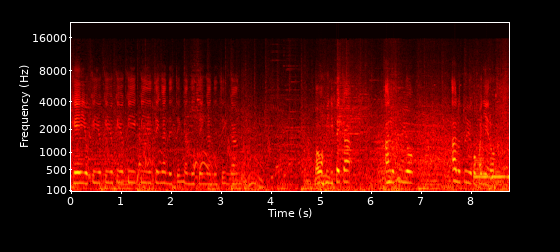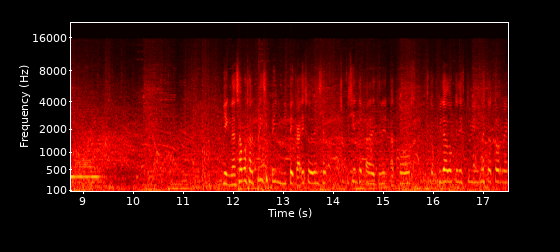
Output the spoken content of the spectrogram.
Ok, ok, ok, ok, ok. Detengan, detengan, detengan, detengan. Vamos, mini peca. Haz lo tuyo. Haz lo tuyo, compañero. Bien, lanzamos al príncipe y mini peca. Eso debe ser suficiente para detener a todos. Con cuidado que destruyen nuestra torre.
